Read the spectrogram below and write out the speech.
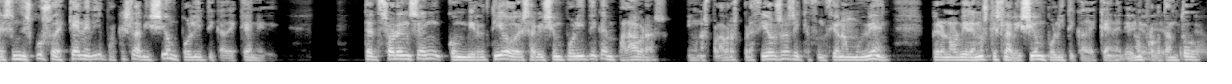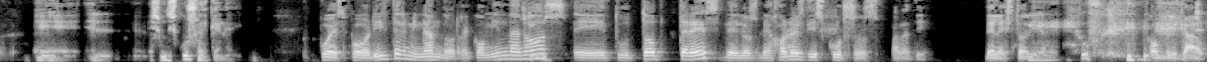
es un discurso de Kennedy porque es la visión política de Kennedy. Ted Sorensen convirtió esa visión política en palabras, en unas palabras preciosas y que funcionan muy bien, pero no olvidemos que es la visión política de Kennedy, ¿no? Por lo tanto, eh, es un discurso de Kennedy. Pues por ir terminando, recomiéndanos eh, tu top 3 de los mejores discursos para ti de la historia. Eh, Complicado.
